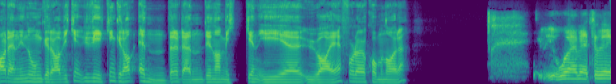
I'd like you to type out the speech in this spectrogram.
har den i noen grad, hvilken, hvilken grad endrer den dynamikken i eh, UAE for det kommende året? Jo, jeg vet jo vi,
